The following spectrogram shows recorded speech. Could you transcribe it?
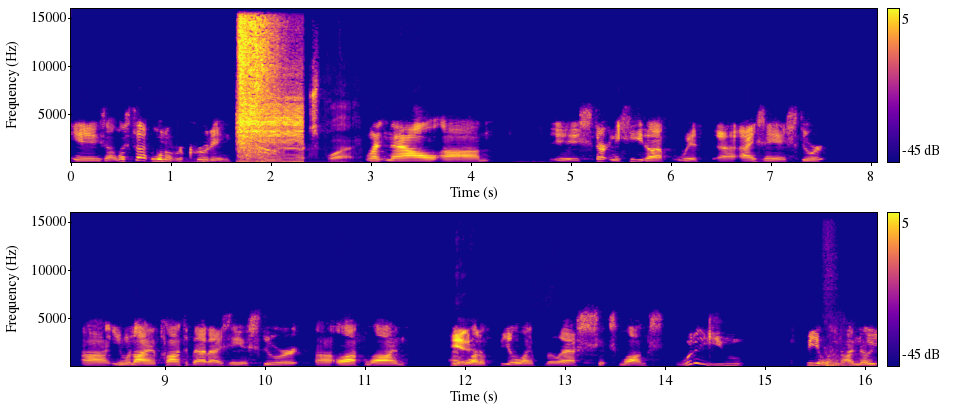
is uh, let's talk a little recruiting. Next play. Right now, um, is starting to heat up with uh, Isaiah Stewart. Uh, you and I have talked about Isaiah Stewart uh, offline. I Yeah. want to feel like for the last six months. What are you feeling? I know,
